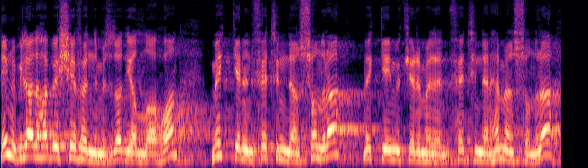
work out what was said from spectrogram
Değil mi? Bilal Habeşi Efendimiz radıyallahu an Mekke'nin fethinden sonra, Mekke-i Mükerreme'den fethinden hemen sonra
